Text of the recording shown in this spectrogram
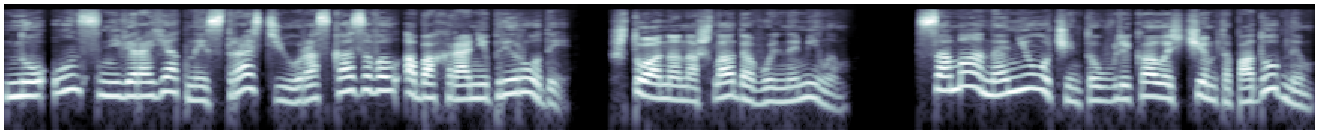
Но он с невероятной страстью рассказывал об охране природы, что она нашла довольно милым. Сама она не очень-то увлекалась чем-то подобным,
